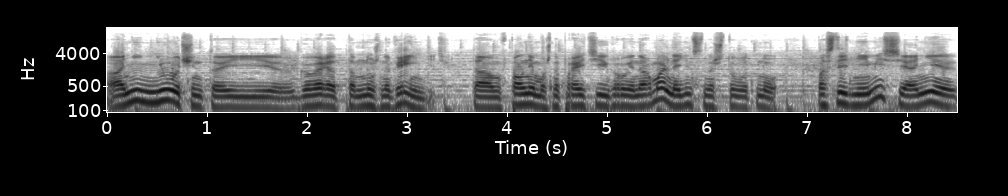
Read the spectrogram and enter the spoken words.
они не очень-то и говорят, там нужно гриндить. Там вполне можно пройти игру и нормально. Единственное, что вот, ну, последние миссии, они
